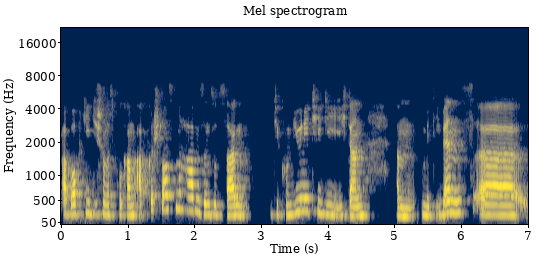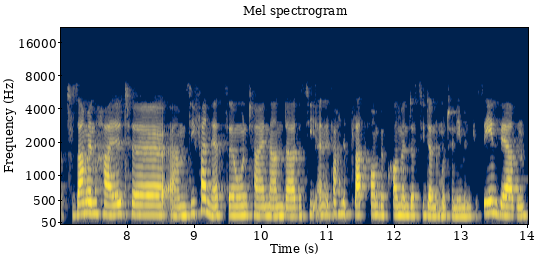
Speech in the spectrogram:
aber auch die, die schon das Programm abgeschlossen haben, sind sozusagen die Community, die ich dann ähm, mit Events äh, zusammenhalte, ähm, sie vernetze untereinander, dass sie einfach eine Plattform bekommen, dass sie dann im Unternehmen gesehen werden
